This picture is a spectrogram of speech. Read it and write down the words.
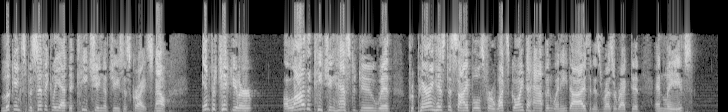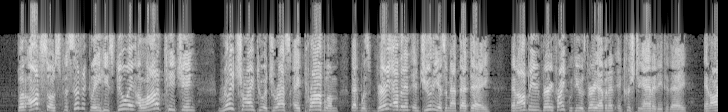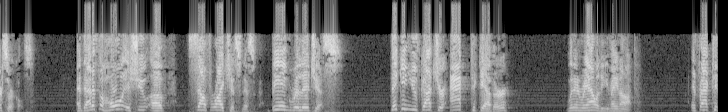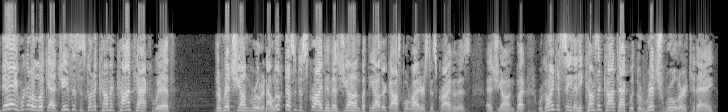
looking specifically at the teaching of Jesus Christ. Now, in particular, a lot of the teaching has to do with preparing his disciples for what's going to happen when he dies and is resurrected and leaves. But also, specifically, he's doing a lot of teaching really trying to address a problem that was very evident in Judaism at that day, and I'll be very frank with you, is very evident in Christianity today in our circles. And that is the whole issue of self-righteousness, being religious. Thinking you've got your act together when in reality you may not. In fact, today we're going to look at Jesus is going to come in contact with the rich young ruler. Now, Luke doesn't describe him as young, but the other gospel writers describe him as, as young. But we're going to see that he comes in contact with the rich ruler today.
